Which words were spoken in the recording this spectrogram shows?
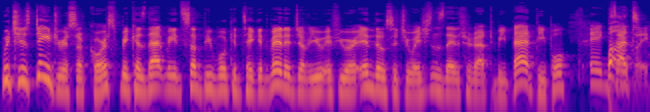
Which is dangerous, of course, because that means some people can take advantage of you if you are in those situations. They turn out to be bad people. exactly.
